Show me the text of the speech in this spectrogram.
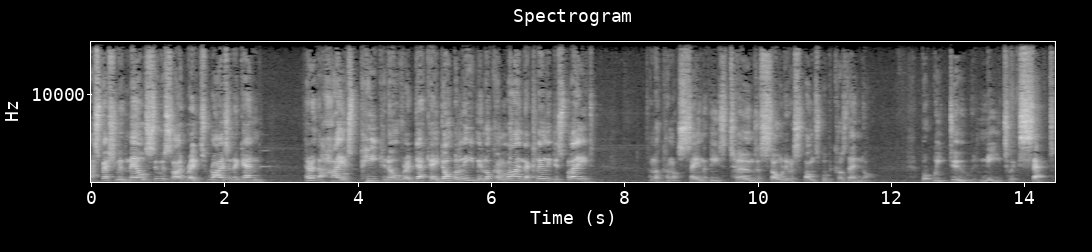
especially with male suicide rates rising again. They're at the highest peak in over a decade. Don't believe me, look online, they're clearly displayed. And look, I'm not saying that these terms are solely responsible because they're not. But we do need to accept,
